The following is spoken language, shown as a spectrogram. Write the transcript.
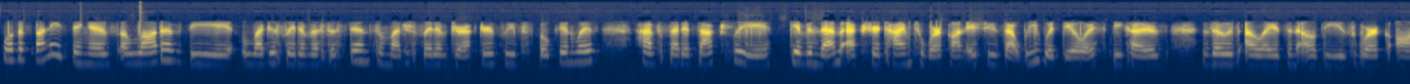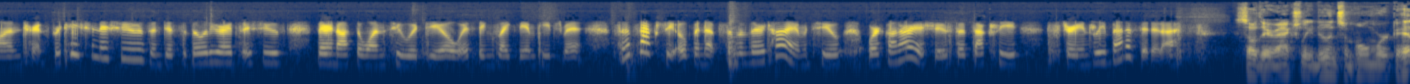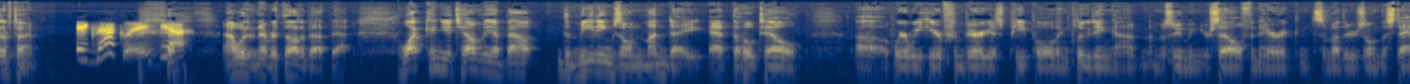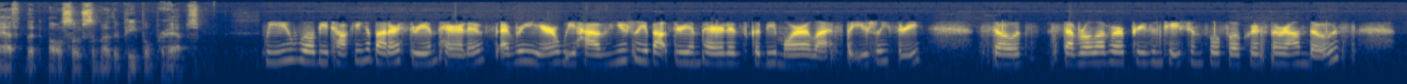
Well, the funny thing is, a lot of the legislative assistants and legislative directors we've spoken with have said it's actually given them extra time to work on issues that we would deal with because those LAs and LDs work on transportation issues and disability rights issues. They're not the ones who would deal with things like the impeachment. So it's actually opened up some of their time to work on our issues. So it's actually strangely benefited us. So they're actually doing some homework ahead of time. Exactly. Yeah. I would have never thought about that. What can you tell me about the meetings on Monday at the hotel uh, where we hear from various people, including, uh, I'm assuming, yourself and Eric and some others on the staff, but also some other people perhaps? We will be talking about our three imperatives. Every year we have usually about three imperatives, could be more or less, but usually three. So several of our presentations will focus around those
